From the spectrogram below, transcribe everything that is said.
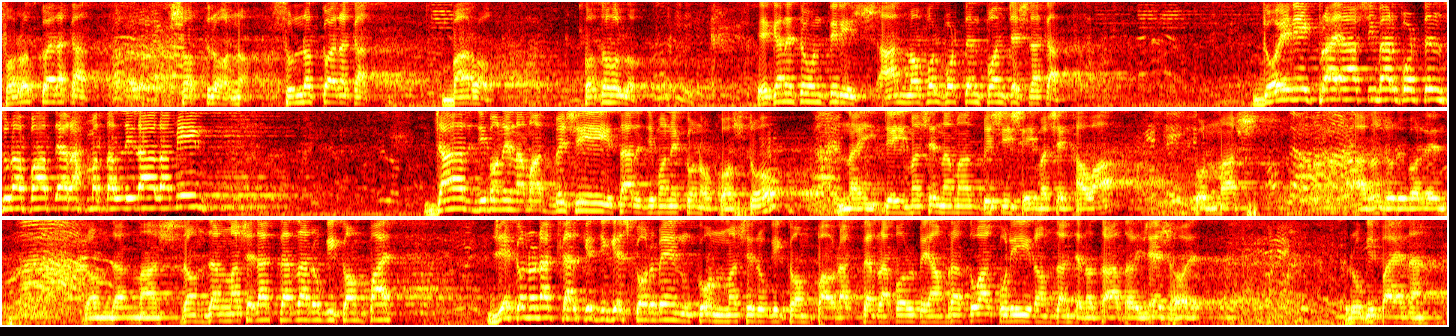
ফরজ কয় রাকাত? সতেরো সুন্নত কয় রাকাত? বারো। কত হলো? এখানে তো উনত্রিশ, আর নফল পড়তেন পঞ্চাশ রাকাত। দৈনিক প্রায় আশি বার পড়তেন সুরা ফাতে রহমত আলামিন। যার জীবনে নামাজ বেশি, তার জীবনে কোনো কষ্ট নাই। যেই মাসে নামাজ বেশি, সেই মাসে খাওয়া কোন মাস? আরও জোরে বলেন। রমজান মাস, রমজান মাসে ডাক্তাররা রোগী কম পায়। যে কোনো ডাক্তারকে জিজ্ঞেস করবেন, কোন মাসে রোগী কম পাও? ডাক্তাররা বলবে, আমরা দোয়া করি, রমজান যেন তাড়াতাড়ি শেষ হয়। রোগী পায় না।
